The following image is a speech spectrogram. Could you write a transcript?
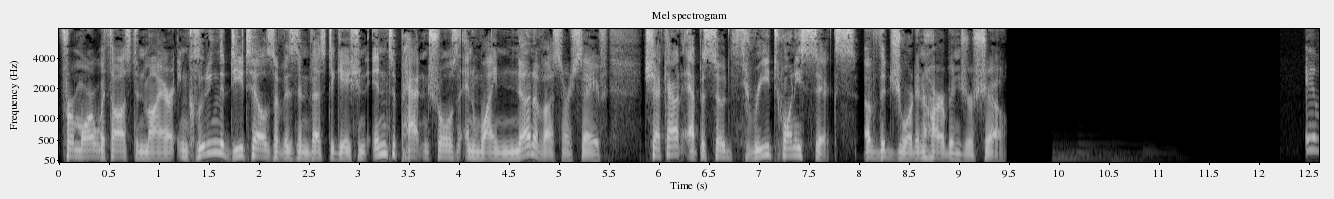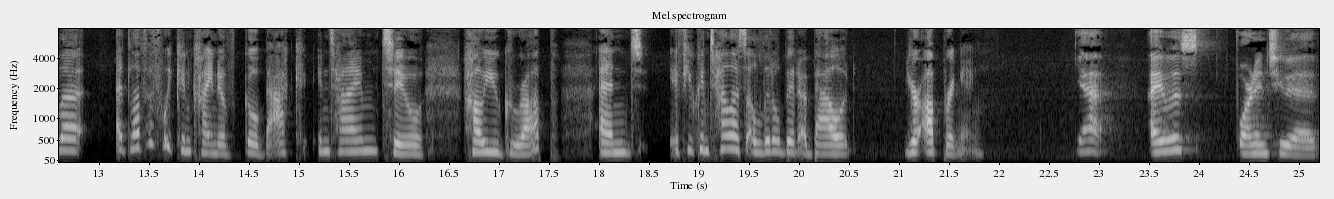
For more with Austin Meyer, including the details of his investigation into patent trolls and why none of us are safe, check out episode 326 of The Jordan Harbinger Show. Aella, I'd love if we can kind of go back in time to how you grew up and if you can tell us a little bit about your upbringing. Yeah, I was born into a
